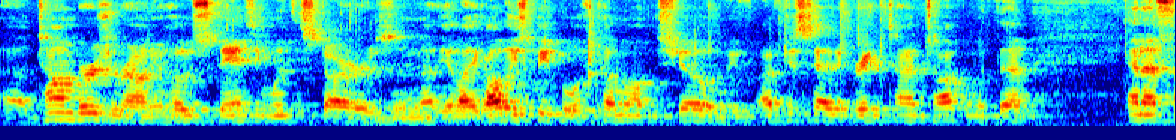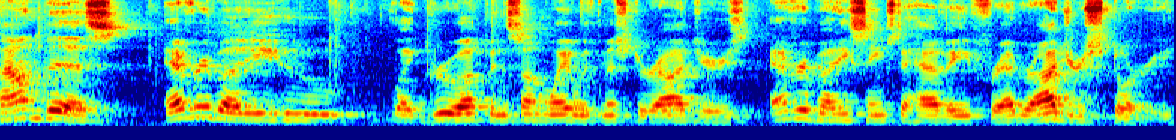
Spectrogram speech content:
uh, Tom Bergeron, who hosts Dancing with the Stars, and uh, like all these people have come on the show, and we've, I've just had a great time talking with them. And I found this: everybody who like grew up in some way with Mr. Rogers, everybody seems to have a Fred Rogers story,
